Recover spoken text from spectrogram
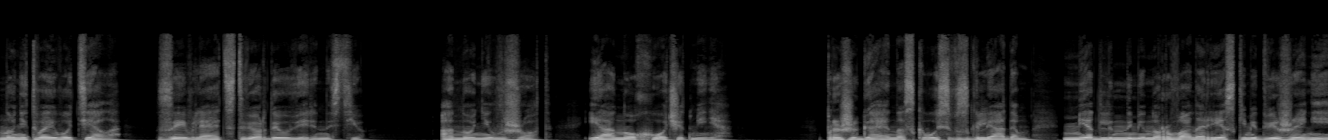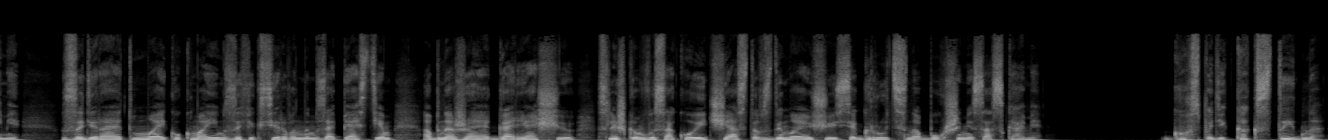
но не твоего тела», заявляет с твердой уверенностью. «Оно не лжет, и оно хочет меня». Прожигая насквозь взглядом, медленными, но рвано резкими движениями, задирает майку к моим зафиксированным запястьям, обнажая горящую, слишком высоко и часто вздымающуюся грудь с набухшими сосками. Господи, как стыдно!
